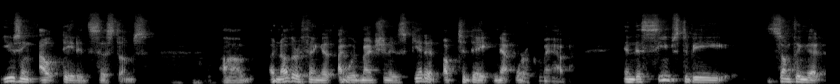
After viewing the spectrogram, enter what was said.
using outdated systems. Uh, another thing that I would mention is get an up-to-date network map. And this seems to be something that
